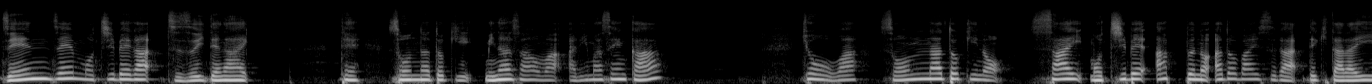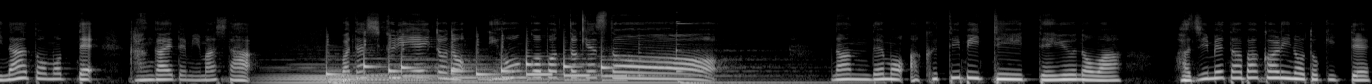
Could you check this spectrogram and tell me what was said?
全然モチベが続いてない。ってそんな時皆さんはありませんか？今日はそんな時の再モチベアップのアドバイスができたらいいなと思って考えてみました。私クリエイトの日本語ポッドキャスト。何でもアクティビティっていうのは始めたばかりの時って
